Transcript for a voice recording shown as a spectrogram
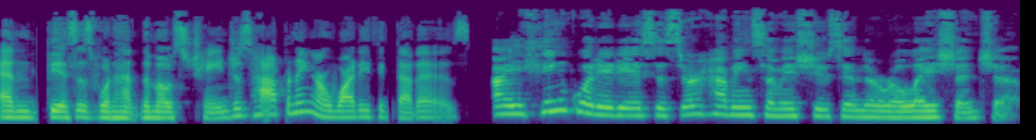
and this is when the most change is happening? Or why do you think that is? I think what it is, is they're having some issues in their relationship.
